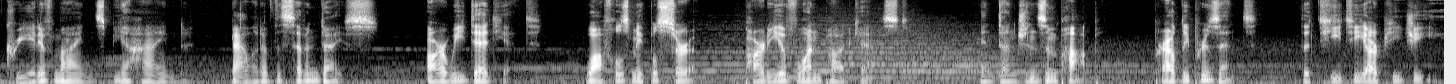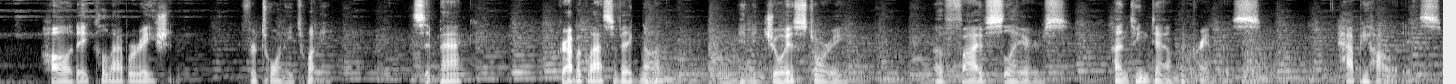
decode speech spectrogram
the creative minds behind Ballad of the Seven Dice, Are We Dead Yet? Waffles Maple Syrup, Party of One podcast, and Dungeons and Pop proudly present the TTRPG holiday collaboration for 2020. Sit back, grab a glass of eggnog, and enjoy a story of five slayers hunting down the Krampus. Happy holidays.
